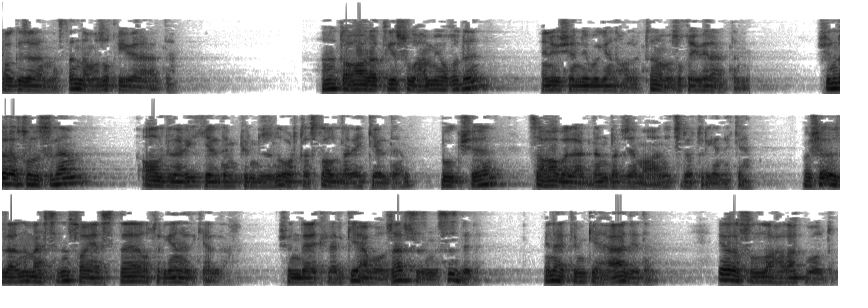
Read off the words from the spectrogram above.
pokizalanmasdan namoz o'qiyverardi tahoratga suv ham yo'q edi. Ya'ni o'shanday bo'lgan holatda namoz o'qiyverardim. Shunda rasululloh alayhivasallam oldilariga keldim kunduzni o'rtasida oldilariga keldim. Bu kishi sahobalardan bir jamoani ichida o'tirgan ekan. O'sha o'zlarini masjidni soyasida o'tirgan ekanlar shunda aytdilarki abu zar sizmisiz? dedi. Men aytdimki ha dedim. Ey rasululloh halok bo'ldim.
